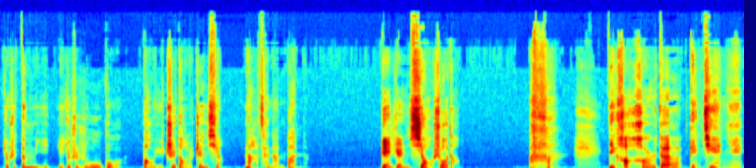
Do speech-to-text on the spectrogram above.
就是灯谜，也就是如果宝玉知道了真相，那才难办呢。便忍笑说道：“哈。”你好好的便见你，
